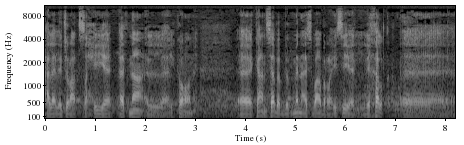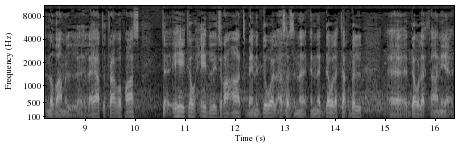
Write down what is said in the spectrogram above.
على الإجراءات الصحية أثناء الكورونا. كان سبب من الاسباب الرئيسية لخلق نظام الايات ترافل باس هي توحيد الإجراءات بين الدول أساس ان الدولة تقبل الدولة الثانية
